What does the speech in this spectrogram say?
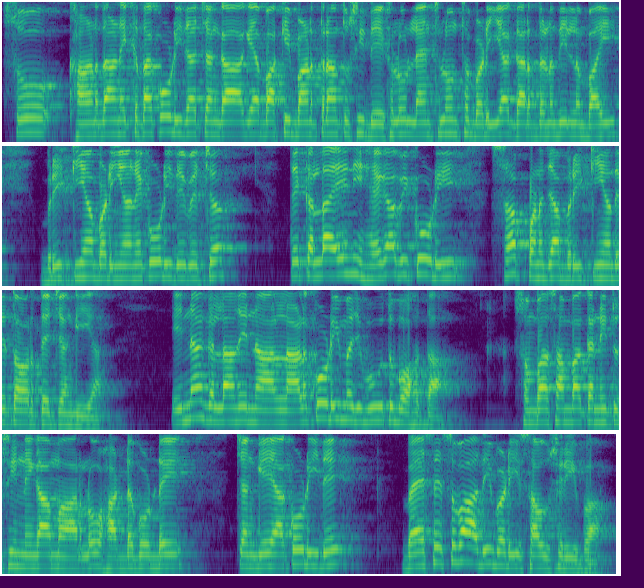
ਸੋ ਖਾਨਦਾਨ ਇੱਕ ਤਾਂ ਘੋੜੀ ਦਾ ਚੰਗਾ ਆ ਗਿਆ, ਬਾਕੀ ਬਣਤਰਾਂ ਤੁਸੀਂ ਦੇਖ ਲਓ ਲੈਂਥ ਲੁੰਥ ਬੜੀ ਆ, ਗਰਦਨ ਦੀ ਲੰਬਾਈ ਬਰੀਕੀਆਂ ਬੜੀਆਂ ਨੇ ਘੋੜੀ ਦੇ ਵਿੱਚ। ਤੇ ਕੱਲਾ ਇਹ ਨਹੀਂ ਹੈਗਾ ਵੀ ਘੋੜੀ ਸੱਪਣ ਜਾਂ ਬਰੀਕੀਆਂ ਦੇ ਤੌਰ ਤੇ ਚੰਗੀ ਆ। ਇਹਨਾਂ ਗੱਲਾਂ ਦੇ ਨਾਲ ਨਾਲ ਘੋੜੀ ਮਜ਼ਬੂਤ ਬਹੁਤ ਆ। ਸੁੰਬਾ ਸਾਂਬਾ ਕਰਨੀ ਤੁਸੀਂ ਨਿਗਾਹ ਮਾਰ ਲਓ, ਹੱਡ ਗੋਡੇ ਚੰਗੇ ਆ ਘੋੜੀ ਦੇ। ਵੈਸੇ ਸੁਭਾਅ ਦੀ ਬੜੀ ਸਾਊ ਸ਼ਰੀਫ ਆ।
